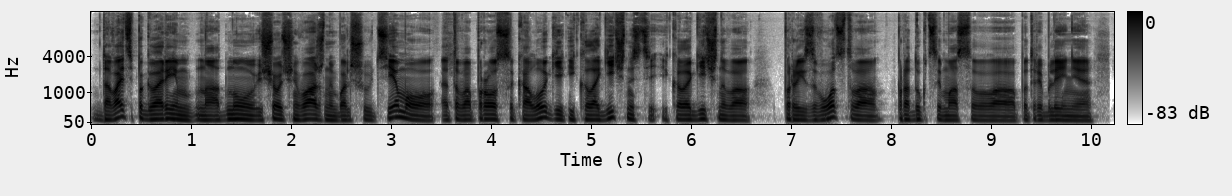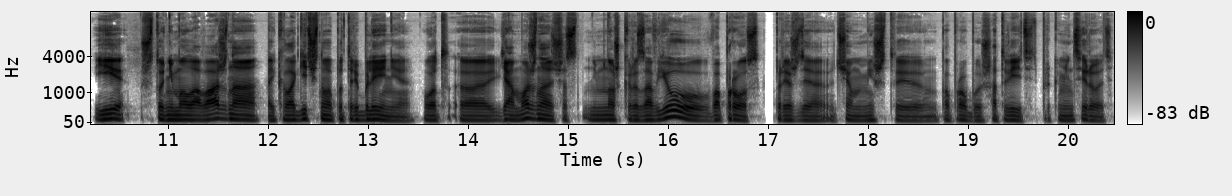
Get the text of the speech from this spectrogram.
Давайте поговорим на одну еще очень важную большую тему. Это вопрос экологии, экологичности, экологичного производства продукции массового потребления и, что немаловажно, экологичного потребления. Вот э, я, можно сейчас немножко разовью вопрос, прежде чем, Миш, ты попробуешь ответить, прокомментировать.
